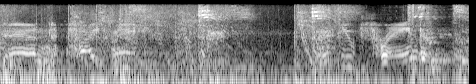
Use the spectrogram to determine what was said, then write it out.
Stand, fight me! Aren't you trained?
